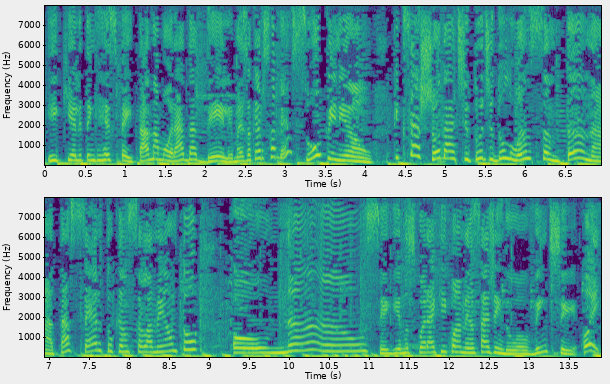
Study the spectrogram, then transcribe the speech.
e que ele tem que respeitar a namorada dele. Mas eu quero saber a sua opinião. O que, que você achou da atitude do Luan Santana? Tá certo o cancelamento ou não? Seguimos por aqui com a mensagem do ouvinte. Oi.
